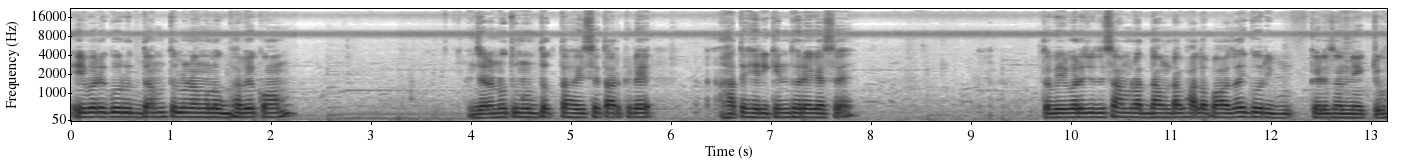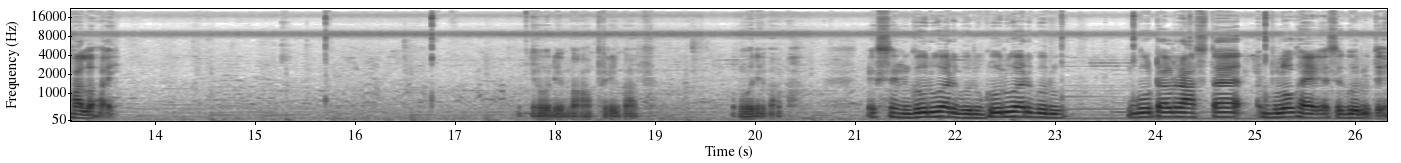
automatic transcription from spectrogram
এবারে গরুর দাম তুলনামূলকভাবে কম। যারা নতুন উদ্যোক্তা হয়েছে তার কাছে হাতে হেরিকেন ধরে গেছে। তবে এবারে যদি চামড়ার দামটা ভালো পাওয়া যায় গরিবের জন্য একটু ভালো হয়। ওরে বাপ রে বাপ, ওরে বাবা। দেখছেন, গরু আর গরু গরু আর গরু। গোটাল রাস্তা ব্লক হয়ে গেছে গরুতে।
